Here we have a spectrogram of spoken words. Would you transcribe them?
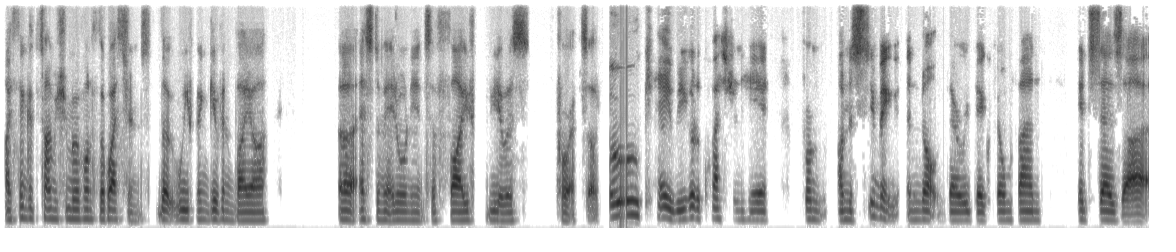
I think it's time we should move on to the questions that we've been given by our uh, estimated audience of five viewers per episode. Okay, we got a question here from I'm assuming a not very big film fan. It says, uh,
